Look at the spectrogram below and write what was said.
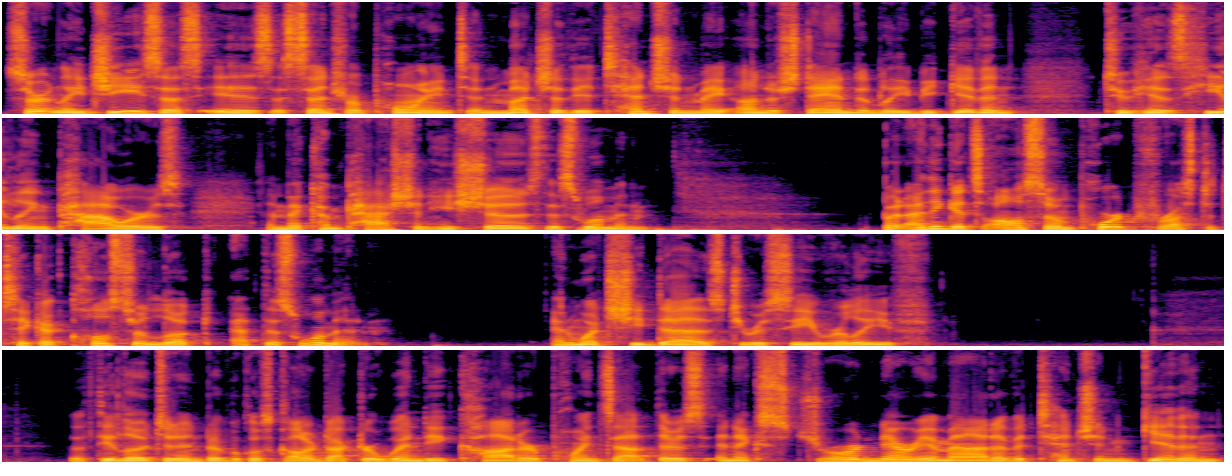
Certainly, Jesus is a central point, and much of the attention may understandably be given to his healing powers and the compassion he shows this woman. But I think it's also important for us to take a closer look at this woman and what she does to receive relief. The theologian and biblical scholar Dr. Wendy Cotter points out there's an extraordinary amount of attention given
